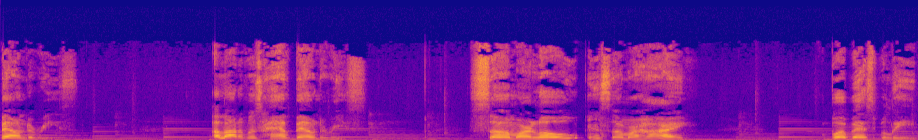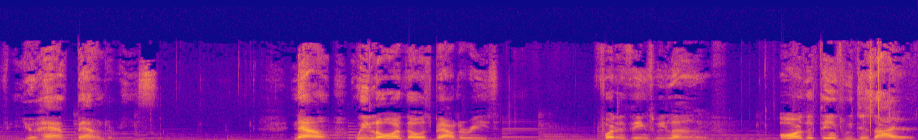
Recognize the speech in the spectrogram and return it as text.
boundaries. A lot of us have boundaries. Some are low and some are high. But best believe you have boundaries. Now, we lower those boundaries for the things we love or the things we desire.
